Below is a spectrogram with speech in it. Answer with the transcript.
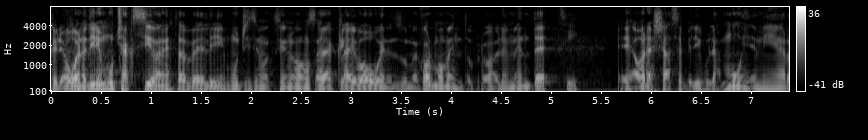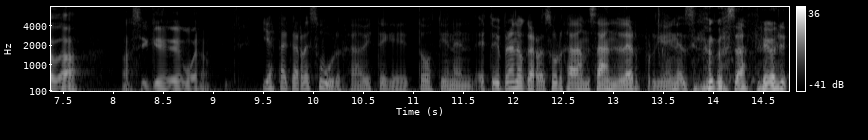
Pero bueno, tiene mucha acción esta peli, muchísima acción, vamos a ver a Clive Owen en su mejor momento probablemente. Sí. Eh, ahora ya hace películas muy de mierda, así que bueno, Y hasta que resurja, viste que todos tienen. Estoy esperando que resurja Adam Sandler porque viene haciendo cosas peores.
